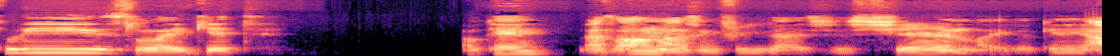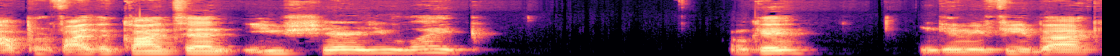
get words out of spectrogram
Please like it. Okay? That's all I'm asking for you guys. Just share and like, okay? I'll provide the content. You share, you like. Okay? And give me feedback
